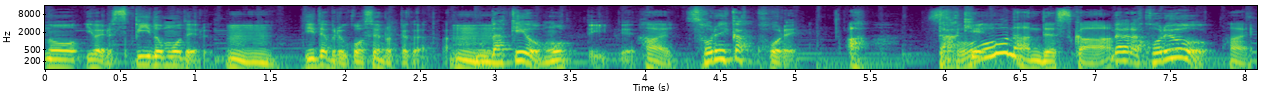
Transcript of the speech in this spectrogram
のいわゆるスピードモデル。うんうん。DW5600 だったかだけを持っていてはい。それがこれ。あだけ。そうなんですか？だからこれをはい。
